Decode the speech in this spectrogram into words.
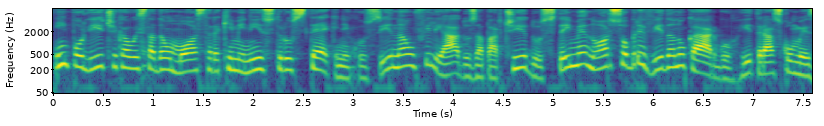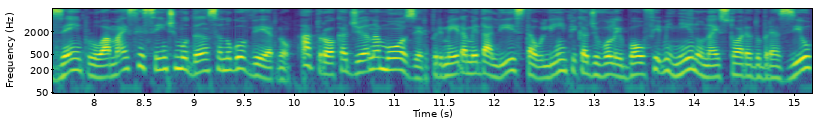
Em política, o Estadão mostra que ministros técnicos e não filiados a partidos têm menor sobrevida no cargo e traz como exemplo a mais recente mudança no governo, a troca de Ana Moser, primeira medalhista olímpica de voleibol feminino na história do Brasil,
